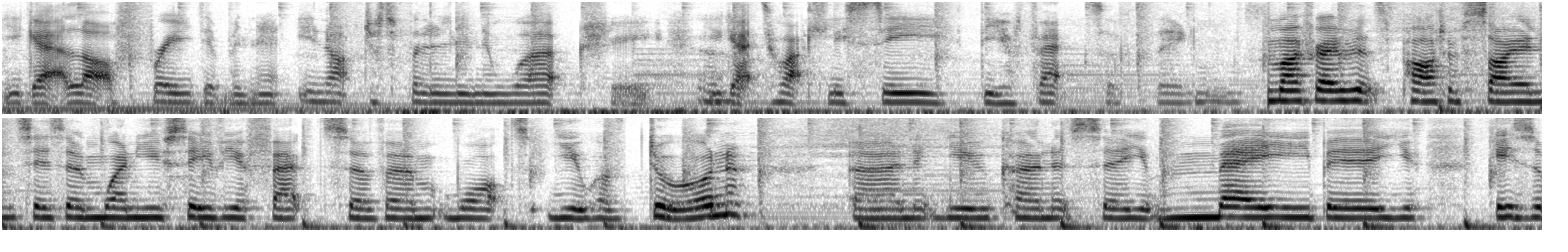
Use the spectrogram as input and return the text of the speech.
you get a lot of freedom in it. You're not just filling in a worksheet, you get to actually see the effects of things. My favourite part of science is um, when you see the effects of um, what you have done and you can see maybe is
